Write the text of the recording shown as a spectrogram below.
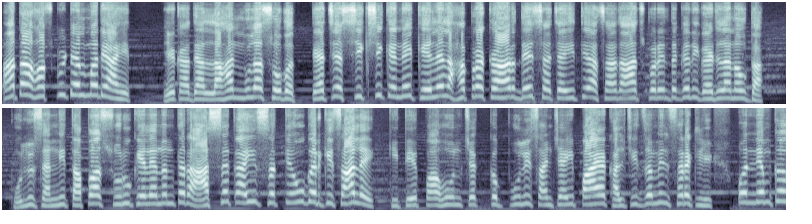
आता हॉस्पिटलमध्ये आहेत. एखाद्या लहान मुलासोबत त्याच्या शिक्षिकेने केलेला हा प्रकार देशाच्या इतिहासात आजपर्यंत कधी घडला नव्हता. पोलिसांनी तपास सुरू केल्यानंतर असं काही सत्य उघडकीस आलंय की ते पाहून चक्क पोलिसांच्याही पायाखालची जमीन सरकली. पण नेमकं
